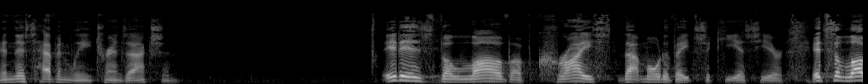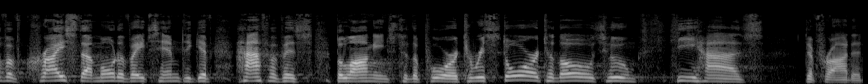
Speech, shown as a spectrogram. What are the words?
in this heavenly transaction. It is the love of Christ that motivates Zacchaeus here. It's the love of Christ that motivates him to give half of his belongings to the poor, to restore to those whom he has defrauded.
